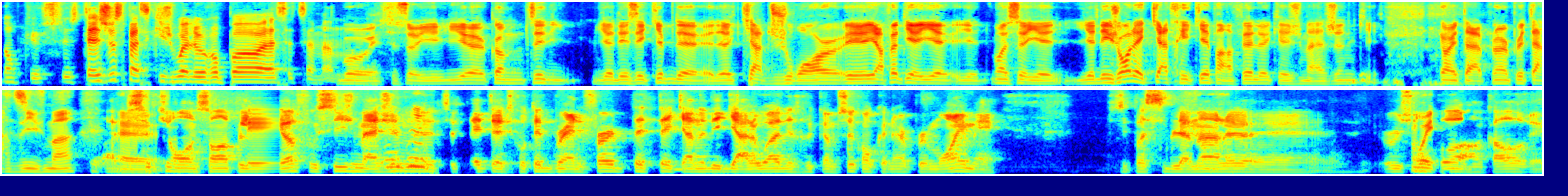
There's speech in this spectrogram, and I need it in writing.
Donc, euh, c'était juste parce qu'ils jouaient l'Europa euh, cette semaine. Oui, oui, c'est ça. Il y a comme tu sais, il y a des équipes de, de quatre joueurs. Et en fait, il y a, il y a- il y a- moi, ça, il y a, il y a des joueurs de quatre équipes, en fait, là, que j'imagine qui, qui ont été appelés un peu tardivement. Euh, Ceux qui ont- sont en playoff aussi, j'imagine. Mhm. Peut-être du côté de Brentford, peut-être qu'il y en a des Gallois, des trucs comme ça qu'on connaît un peu moins, mais c'est possiblement, là, euh, eux sont Oui. pas encore euh,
